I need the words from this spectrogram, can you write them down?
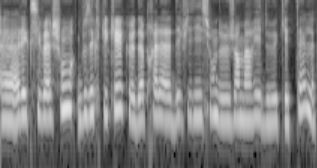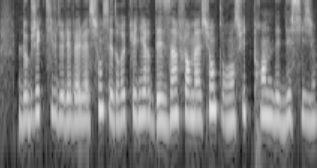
Euh, Alexis Vachon, vous expliquez que d'après la définition de Jean-Marie de Quetel, l'objectif de l'évaluation, c'est de recueillir des informations pour ensuite prendre des décisions.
